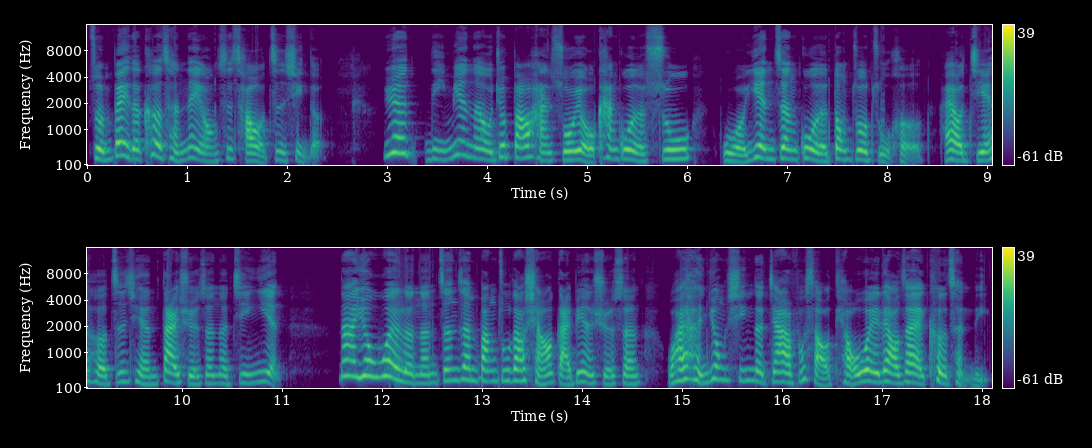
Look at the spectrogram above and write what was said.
准备的课程内容是超有自信的，因为里面呢，我就包含所有看过的书，我验证过的动作组合，还有结合之前带学生的经验。那又为了能真正帮助到想要改变的学生，我还很用心的加了不少调味料在课程里。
